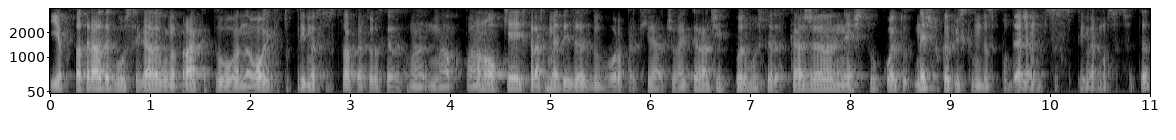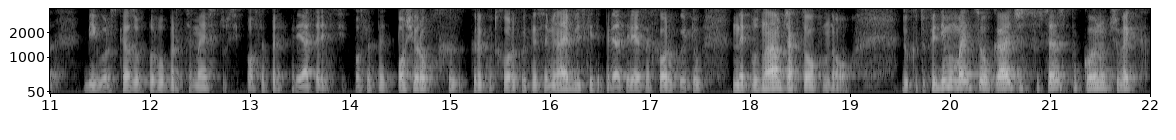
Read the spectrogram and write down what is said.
И ако това трябва да го сега да го направя като аналогия, като пример с това, което разказахме малко по-рано, окей, страх ме е да излезе да говоря пред хиляда човека, значи първо ще разкажа нещо, което, нещо, което искам да споделям с, примерно със света. Би го разказал първо пред семейството си, после пред приятелите си, после пред по-широк кръг от хора, които не са ми най-близките приятели, а са хора, които не познавам чак толкова много. Докато в един момент се окаже, че съвсем спокойно човек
